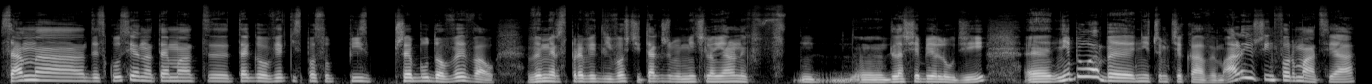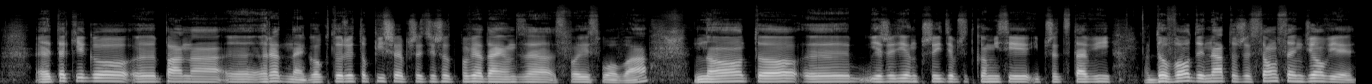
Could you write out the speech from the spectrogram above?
Sama dyskusja na temat y, tego, w jaki sposób PiS przebudowywał wymiar sprawiedliwości tak, żeby mieć lojalnych w, dla siebie ludzi, y, nie byłaby niczym ciekawym, ale już informacja y, takiego y, pana radnego, który to pisze przecież odpowiadając za swoje słowa, no to jeżeli on przyjdzie przed komisję i przedstawi dowody na to, że są sędziowie,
